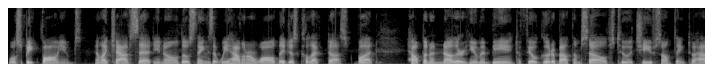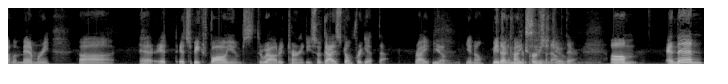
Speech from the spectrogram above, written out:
will speak volumes. And like Chav said, you know, those things that we have on our wall, they just collect dust. But helping another human being to feel good about themselves, to achieve something, to have a memory, uh, it it speaks volumes throughout eternity. So guys, don't forget that, right? Yep. You know, be Yeah, that kind of makes sense, person Joe. out there. Um, and then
